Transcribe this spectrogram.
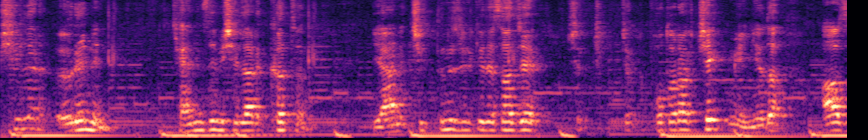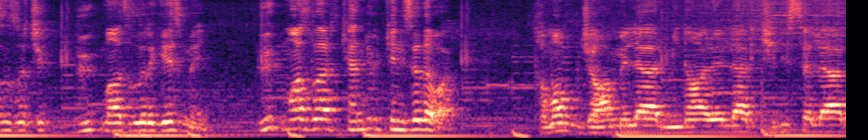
bir şeyler öğrenin. Kendinize bir şeyler katın. Yani çıktığınız ülkede sadece çık çık çık fotoğraf çekmeyin ya da ağzınız açık büyük mağazaları gezmeyin. Büyük mağazalar kendi ülkenizde de var. Tamam camiler, minareler, kiliseler,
